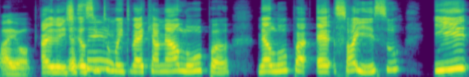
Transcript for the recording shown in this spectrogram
Aí, ó. Ai, gente, Eu eu, sinto muito, mas é que a minha lupa, minha lupa é só isso e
